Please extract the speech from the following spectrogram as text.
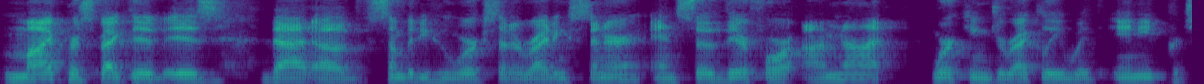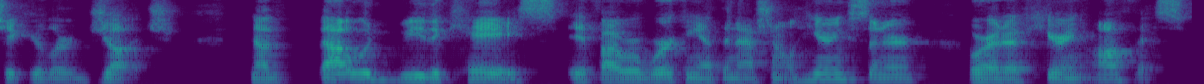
my perspective is that of somebody who works at a writing center. And so, therefore, I'm not working directly with any particular judge. Now, that would be the case if I were working at the National Hearing Center or at a hearing office.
